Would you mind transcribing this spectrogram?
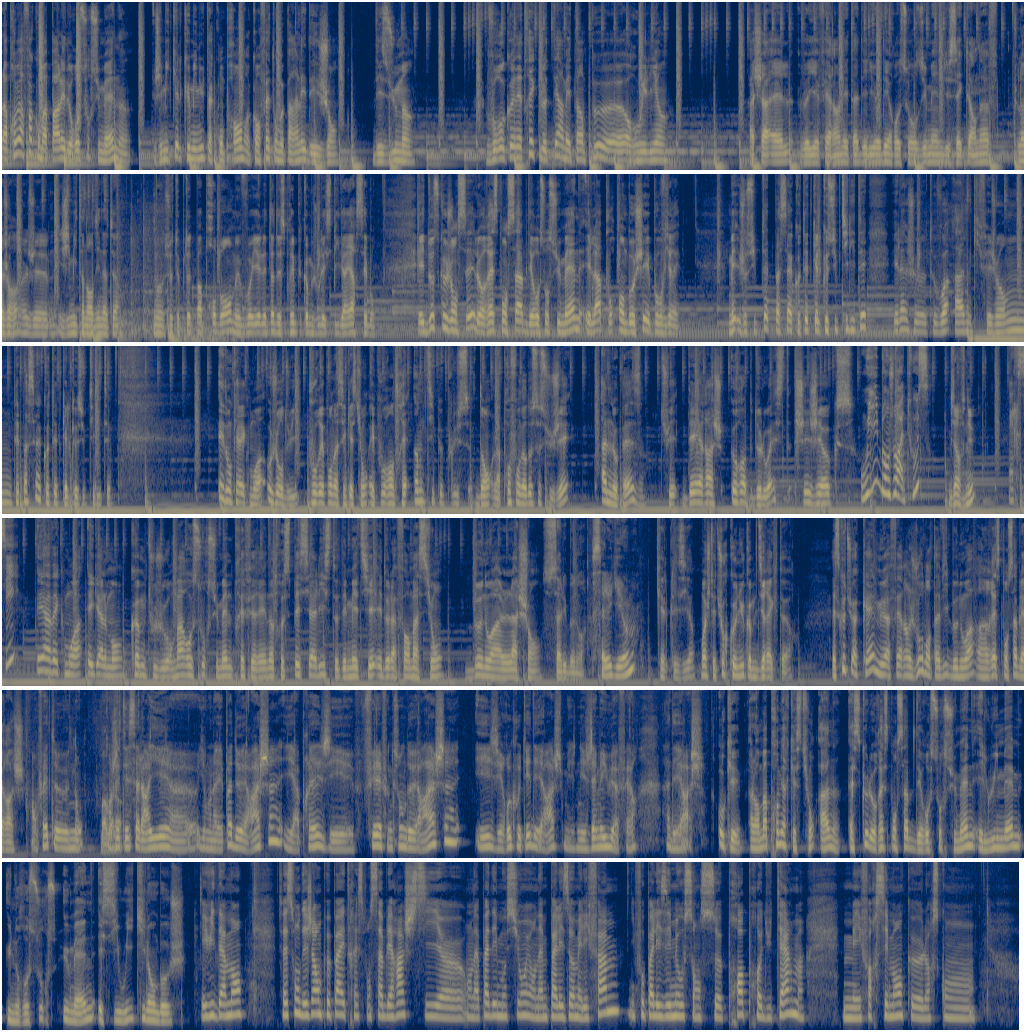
La première fois qu'on m'a parlé de ressources humaines, j'ai mis quelques minutes à comprendre qu'en fait on me parlait des gens, des humains. Vous reconnaîtrez que le terme est un peu euh, orwellien. HAL, veuillez faire un état des lieux des ressources humaines du secteur 9. Là, j'imite un ordinateur. C'était peut-être pas probant, mais vous voyez l'état d'esprit, puis comme je vous l'explique derrière, c'est bon. Et de ce que j'en sais, le responsable des ressources humaines est là pour embaucher et pour virer. Mais je suis peut-être passé à côté de quelques subtilités, et là je te vois Anne qui fait genre, Hmm, t'es passé à côté de quelques subtilités. Et donc avec moi aujourd'hui, pour répondre à ces questions et pour entrer un petit peu plus dans la profondeur de ce sujet, Anne Lopez, tu es DRH Europe de l'Ouest chez Geox. Oui, bonjour à tous. Bienvenue. Merci. Et avec moi également, comme toujours, ma ressource humaine préférée, notre spécialiste des métiers et de la formation, Benoît Lachan. Salut Benoît. Salut Guillaume. Quel plaisir. Moi, je t'ai toujours connu comme directeur. Est-ce que tu as quand même eu affaire un jour dans ta vie, Benoît, à un responsable RH En fait, euh, non. Bah Quand voilà. j'étais salarié, euh, on n'avait pas de RH. Et après, j'ai fait la fonction de RH et j'ai recruté des RH, mais je n'ai jamais eu affaire à des RH. Ok, alors ma première question, Anne, est-ce que le responsable des ressources humaines est lui-même une ressource humaine? Et si oui, qui l'embauche? Évidemment. Toute façon, déjà, on ne peut pas être responsable RH si euh, on n'a pas d'émotion et on n'aime pas les hommes et les femmes. Il ne faut pas les aimer au sens propre du terme, mais forcément que lorsqu'on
